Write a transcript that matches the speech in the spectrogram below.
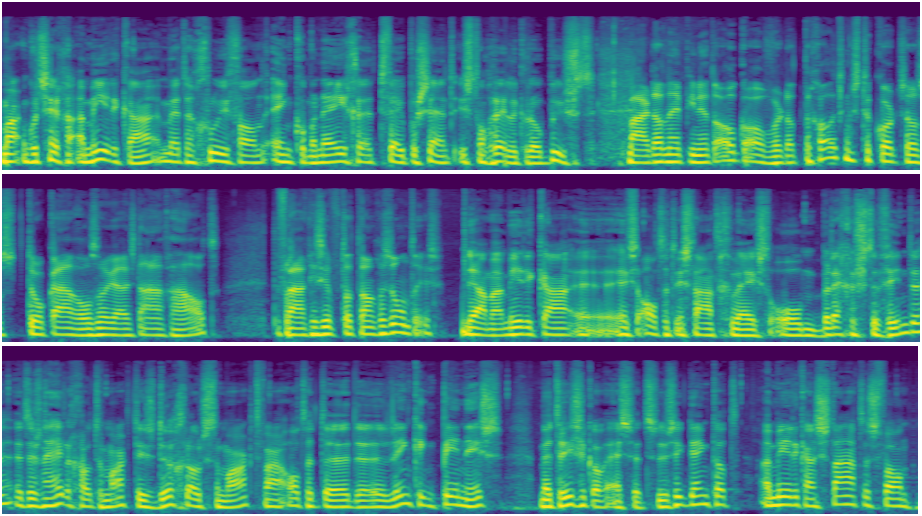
Maar ik moet zeggen, Amerika met een groei van 1,9, 2 procent is nog redelijk robuust. Maar dan heb je het ook over dat begrotingstekort, zoals door Karel zojuist aangehaald. De vraag is of dat dan gezond is. Ja, maar Amerika is altijd in staat geweest om beleggers te vinden. Het is een hele grote markt. Het is de grootste markt waar altijd de, de linking pin is met risico-assets. Dus ik denk dat Amerika een status van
